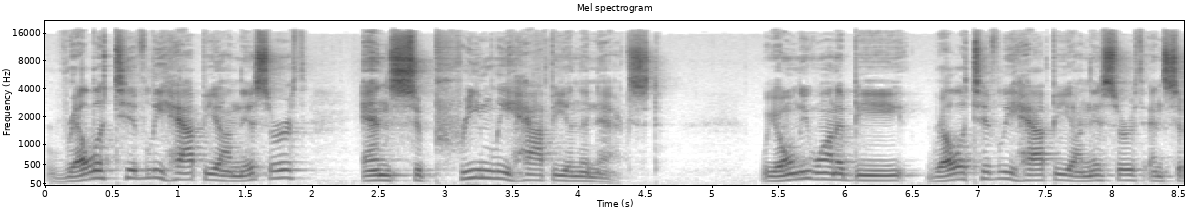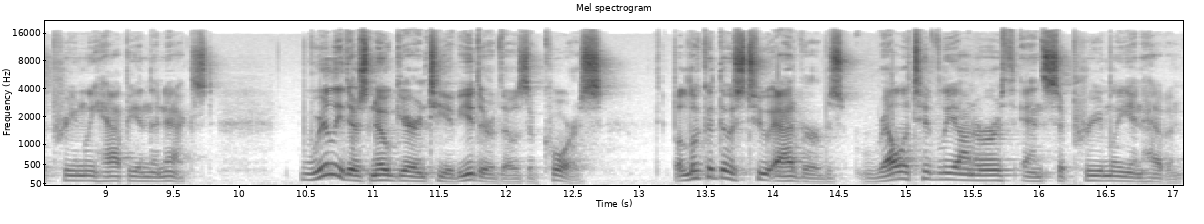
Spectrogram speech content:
relatively happy on this earth and supremely happy in the next. We only want to be relatively happy on this earth and supremely happy in the next. Really, there's no guarantee of either of those, of course. But look at those two adverbs relatively on earth and supremely in heaven.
